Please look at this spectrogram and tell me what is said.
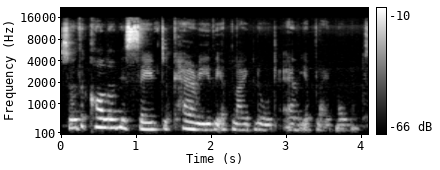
So the column is safe to carry the applied load and the applied moment.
